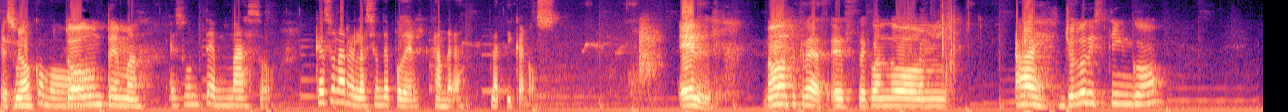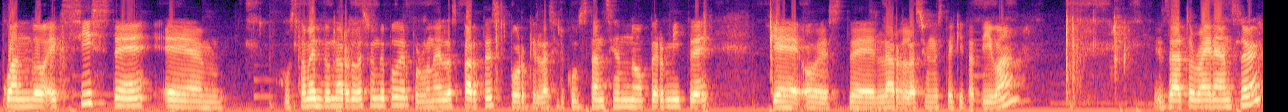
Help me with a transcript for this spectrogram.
Es No, un, como- todo un tema. Es un temazo. ¿Qué es una relación de poder, Jandra? Platícanos. Él. No, no te creas. Este, cuando. mm, Ay, yo lo distingo cuando existe eh, justamente una relación de poder por una de las partes porque la circunstancia no permite que o, este, la relación esté equitativa. ¿Is that the right answer?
